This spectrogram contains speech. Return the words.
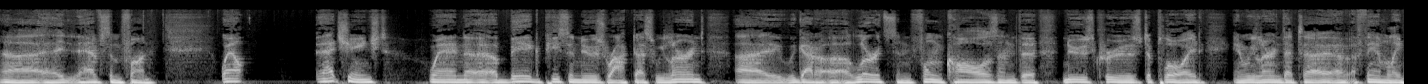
uh, have some fun. Well, that changed when a big piece of news rocked us. We learned we got alerts and phone calls, and the news crews deployed, and we learned that a family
